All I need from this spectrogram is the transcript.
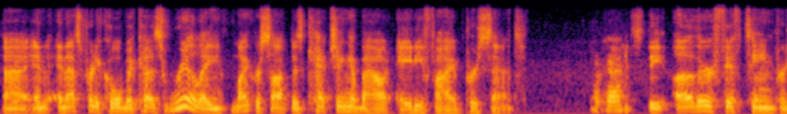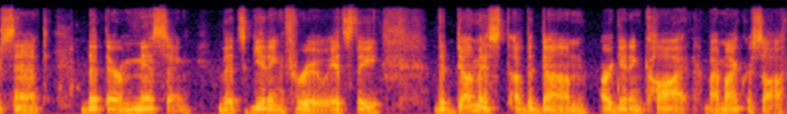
Uh, and, and that's pretty cool because really Microsoft is catching about 85%. Okay. It's the other 15% that they're missing that's getting through. It's the the dumbest of the dumb are getting caught by Microsoft.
